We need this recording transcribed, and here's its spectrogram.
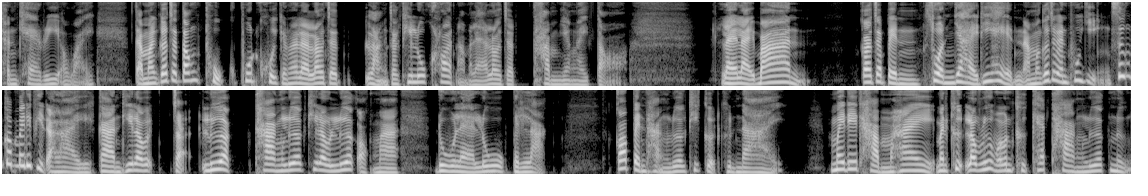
ฉันแครี่เอาไว้ แต่มันก็จะต้องถูกพูดคุยกันว่าแล้ว เราจะหลังจากที่ลูกคลอดออกมาแล้ว เราจะทำยังไงต่อ หลาย ๆ บ้านก็จะเป็นส่วนใหญ่ที่เห็นอะมันก็จะเป็นผู้หญิง ซึ่งก็ไม่ได้ผิดอะไร การที่เราจะเลือกทางเลือกที่เราเลือกออกมา ดูแลลูกเป็นหลัก ก็เป็นทางเลือกที่เกิดขึ้นได้ ไม่ได้ทำให้มันคือเรารู้สึกว่ามันคือแค่ทางเลือกหนึ่ง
